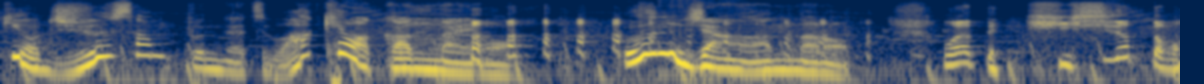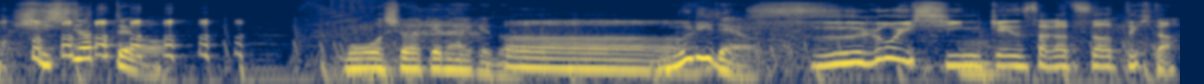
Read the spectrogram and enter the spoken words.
きの13分のやつわけわかんないもん。うんじゃん、あんなの。もうだって必死だったもん。必死だったよ。申し訳ないけど。無理だよ。すごい真剣さが伝わってきた。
